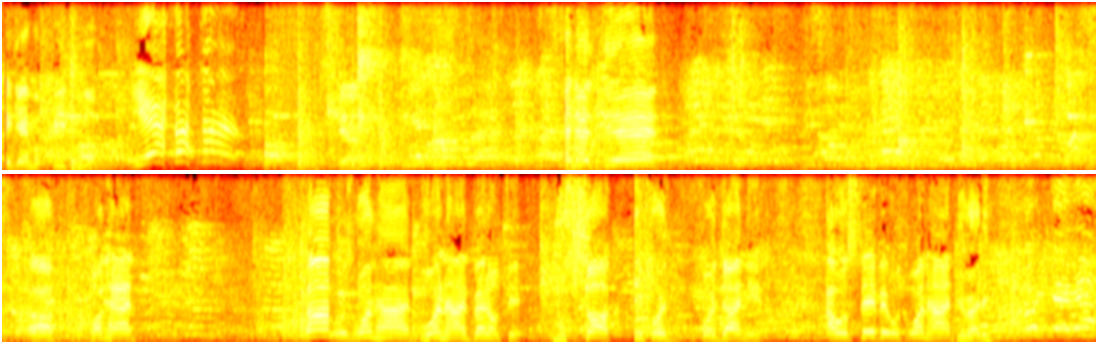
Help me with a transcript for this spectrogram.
A game of FIFA. Yeah! Cristiano. Penalty! Oh, one hand. Ah, it was one hand. One hand penalty. You suck. For for Danny. I will save it with one hand. You ready? Okay, yeah.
